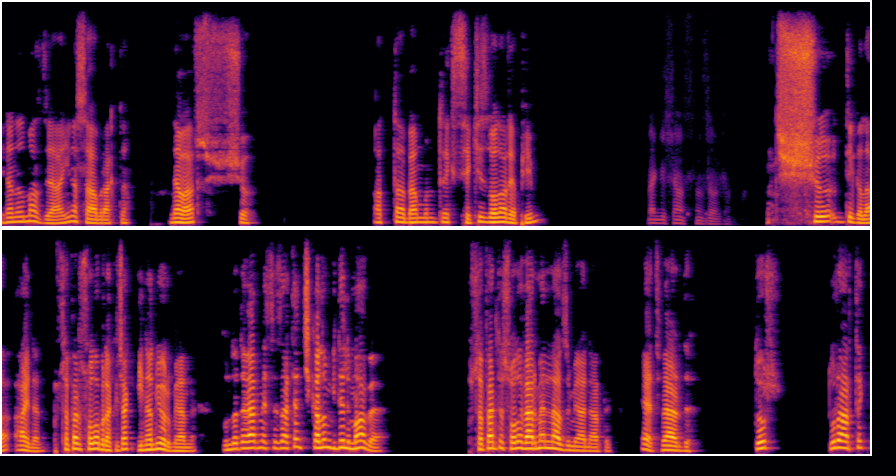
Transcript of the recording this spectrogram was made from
İnanılmaz ya. Yine sağ bıraktı. Ne var? Şu. Hatta ben bunu direkt 8 dolar yapayım. Bence şansınız oldu. Şu Diggle'a aynen. Bu sefer sola bırakacak. İnanıyorum yani. Bunda da vermezse zaten çıkalım gidelim abi. Bu sefer de sola vermen lazım yani artık. Evet verdi. Dur. Dur artık.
